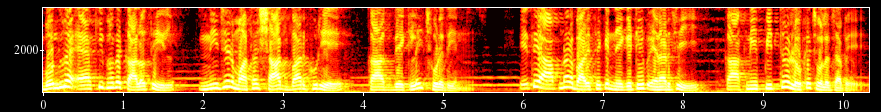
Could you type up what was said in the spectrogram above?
বন্ধুরা একইভাবে কালো তিল নিজের মাথায় সাতবার ঘুরিয়ে কাক দেখলেই ছুড়ে দিন। এতে আপনার বাড়ি থেকে নেগেটিভ এনার্জি কাক নিয়ে পিত্র লোকে চলে যাবে।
